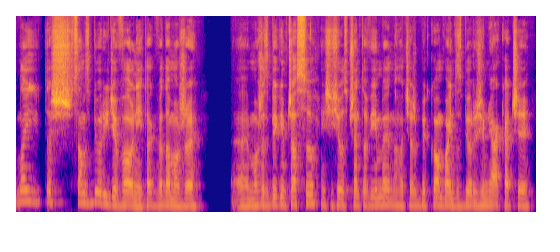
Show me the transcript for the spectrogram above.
No i też sam zbiór idzie wolniej, tak? Wiadomo, że E, może z biegiem czasu, jeśli się usprzętowimy, no chociażby kombajn do zbioru ziemniaka, czy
